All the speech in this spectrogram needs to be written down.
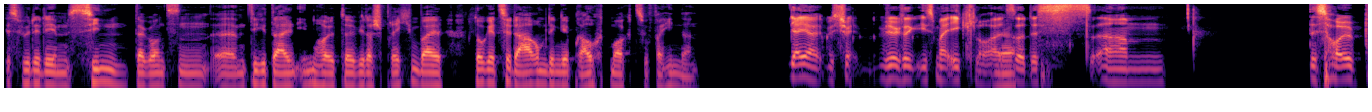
es würde dem Sinn der ganzen ähm, digitalen Inhalte widersprechen, weil da geht es ja darum, den Gebrauchtmarkt zu verhindern. Ja, ja, wie gesagt, ist mir eh klar. Ja. Also das ähm, deshalb,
